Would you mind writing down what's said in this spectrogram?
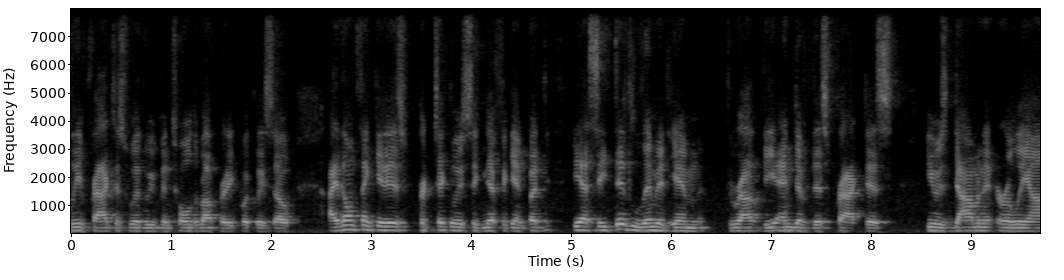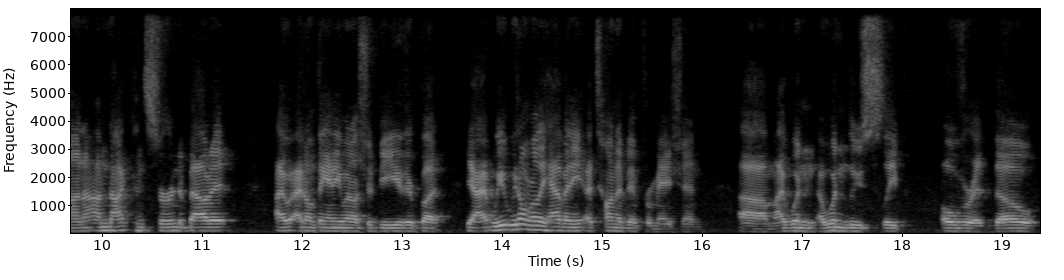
leave practice with, we've been told about pretty quickly. So I don't think it is particularly significant, but yes, he did limit him throughout the end of this practice. He was dominant early on. I'm not concerned about it. I, I don't think anyone else should be either. But yeah, we, we don't really have any a ton of information. Um, I wouldn't I wouldn't lose sleep over it though.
